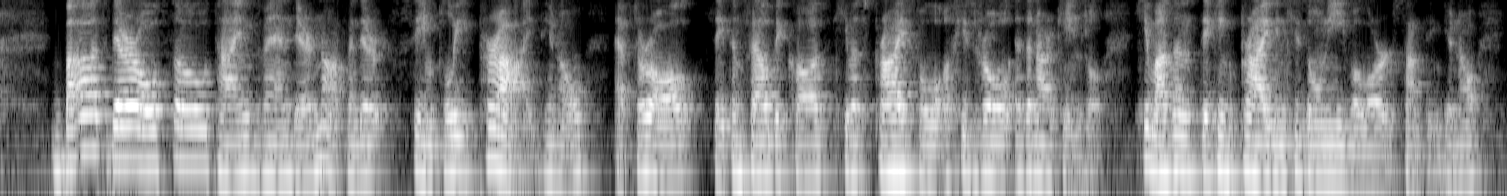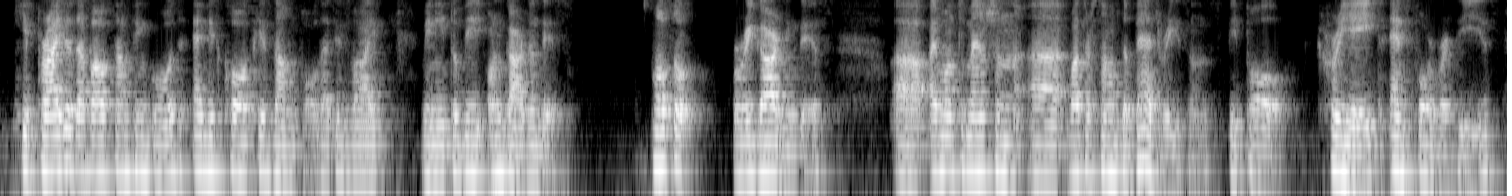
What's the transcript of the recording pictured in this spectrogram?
But there are also times when they're not, when they're simply pride, you know. After all, Satan fell because he was prideful of his role as an archangel. He wasn't taking pride in his own evil or something, you know. He prided about something good and it caused his downfall. That is why we need to be on guard on this. Also, regarding this, uh, I want to mention uh, what are some of the bad reasons people create and forward these.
